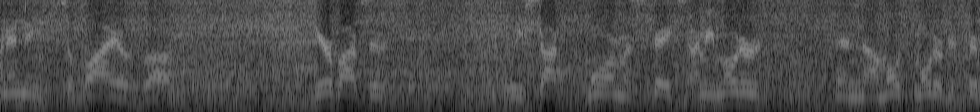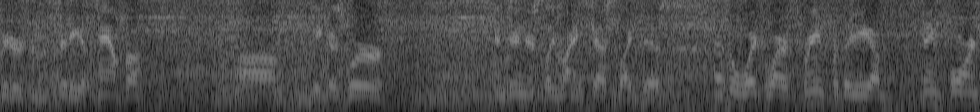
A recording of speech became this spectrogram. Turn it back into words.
unending supply of uh, gearboxes. We stock more mistakes, I mean motors, than uh, most motor distributors in the city of Tampa um, because we're continuously running tests like this. There's a wedge wire screen for the um, same 4-inch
